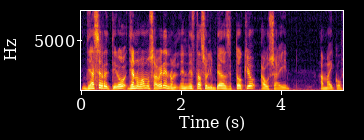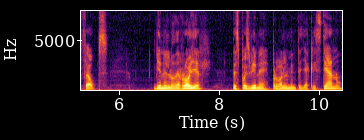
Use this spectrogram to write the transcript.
ya se retiró, ya no vamos a ver en, estas Olimpiadas de Tokio a Usain, a Michael Phelps. Viene lo de Roger, después viene probablemente ya Cristiano,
